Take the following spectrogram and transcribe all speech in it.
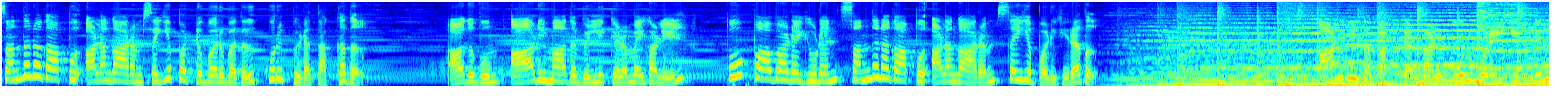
சந்தனகாப்பு அலங்காரம் செய்யப்பட்டு வருவது குறிப்பிடத்தக்கது. அதுவும் ஆடி மாத வெள்ளிக்கிழமைகளில் பூப்பாவாடையுடன் சந்தனகாப்பு அலங்காரம் செய்யப்படுகிறது. ஆன்மீக பக்தர்கள் ஒருமுறை இத்திரு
